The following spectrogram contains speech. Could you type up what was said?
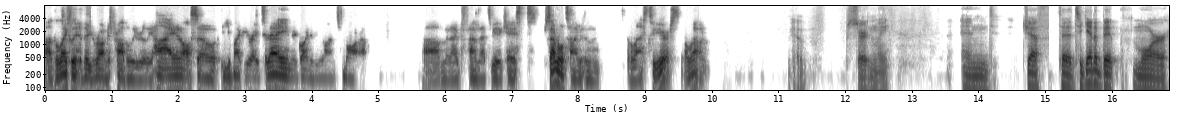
uh, the likelihood that you're wrong is probably really high and also you might be right today and you're going to be wrong tomorrow. Um, and i've found that to be the case several times in the last two years alone. Yep certainly. And jeff to, to get a bit more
